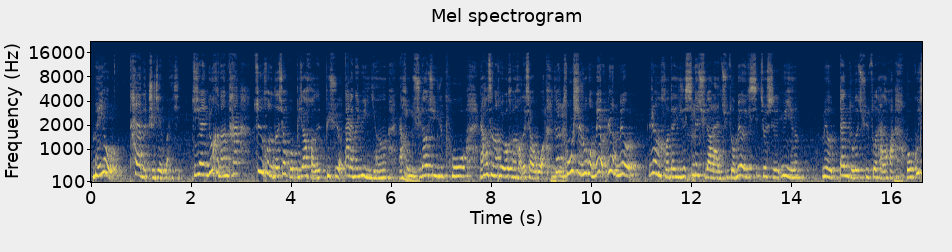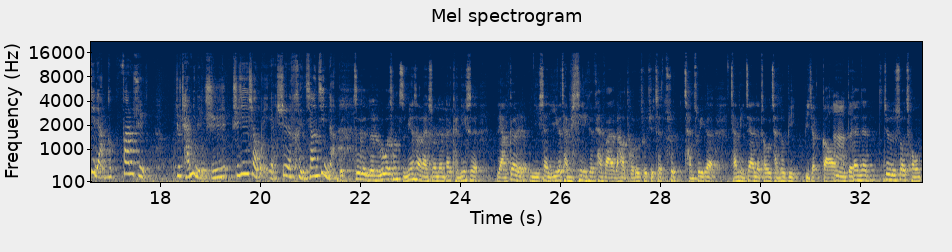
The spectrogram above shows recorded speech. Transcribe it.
没有太大的直接关系。就像有可能它最后得到效果比较好的，必须有大量的运营，然后渠道进去铺，然后才能会有很好的效果。就是同时，如果没有任没有任何的一个新的渠道来去做，没有一个新就是运营没有单独的去做它的话，我估计两个发出去，就产品的直直接的效果也是很相近的。不这个的，如果从纸面上来说呢，那肯定是两个人，你像一个产品一个开发，然后投入出去产出产出一个产品，这样的投入产出比比较高。嗯对但那就是说从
